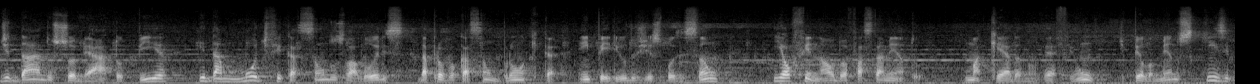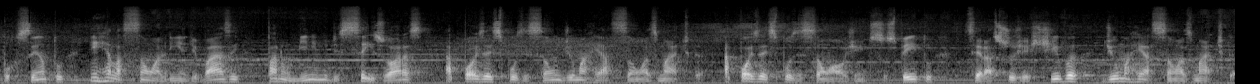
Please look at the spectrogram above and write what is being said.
de dados sobre a atopia e da modificação dos valores da provocação brônquica em períodos de exposição e ao final do afastamento. Uma queda no VF1 de pelo menos 15% em relação à linha de base para um mínimo de 6 horas após a exposição de uma reação asmática. Após a exposição ao agente suspeito, será sugestiva de uma reação asmática.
